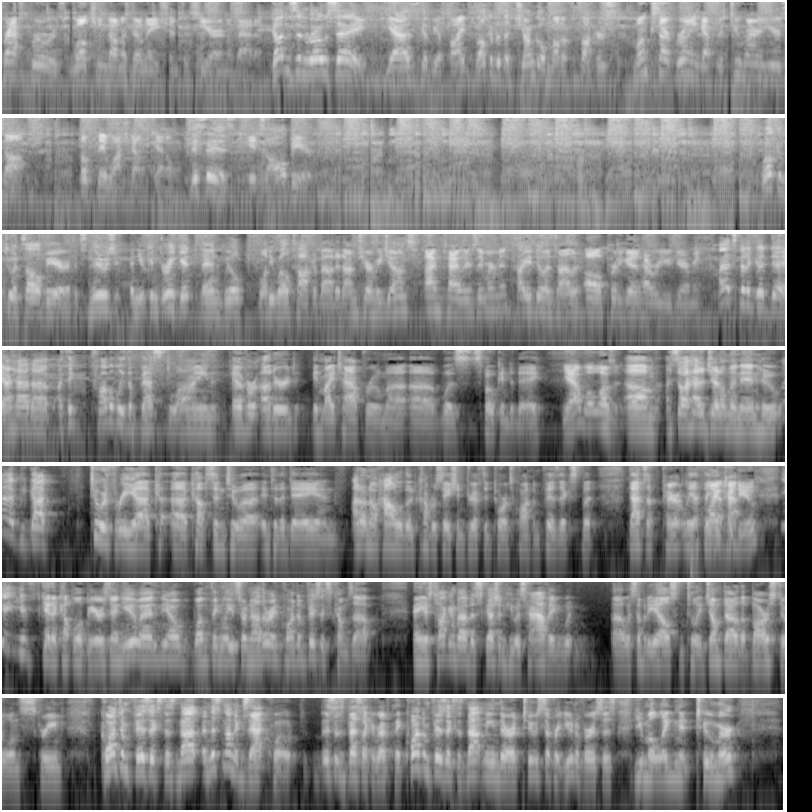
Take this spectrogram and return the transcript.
craft brewers welching on a donation to Sierra Nevada. Guns and Rose. Yeah, this is gonna be a fight. Welcome to the jungle, motherfuckers. Monks start brewing after 200 years off. Hope they washed out the kettle. This is It's All Beer. Welcome to It's All Beer. If it's news and you can drink it, then we'll bloody well talk about it. I'm Jeremy Jones. I'm Tyler Zimmerman. How you doing, Tyler? Oh, pretty good. How are you, Jeremy? Uh, It's been a good day. I had, uh, I think, probably the best line ever uttered in my tap room uh, uh, was spoken today. Yeah, what was it? Um, so I had a gentleman in who uh, he got two or three uh, cu- uh, cups into uh, into the day, and I don't know how the conversation drifted towards quantum physics, but that's apparently a thing. Like that you do. You, you get a couple of beers in you, and you know one thing leads to another, and quantum physics comes up. And he was talking about a discussion he was having with, uh, with somebody else until he jumped out of the bar stool and screamed, "Quantum physics does not." And this is not an exact quote. This is best I can replicate. Quantum physics does not mean there are two separate universes. You malignant tumor.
